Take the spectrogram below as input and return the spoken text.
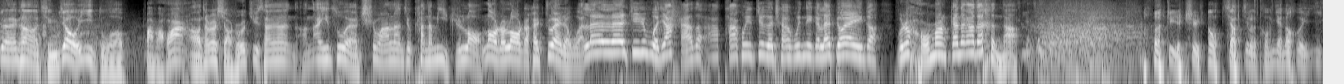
再来看啊，请叫我一朵。粑粑花啊！他说小时候聚餐啊，那一坐呀，吃完了就看他们一直唠，唠着唠着还拽着我，来来来，这是我家孩子啊，他会这个，他会那个，来表演一个。我说猴吗？干得干得很呐！这件事让我想起了童年的回忆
